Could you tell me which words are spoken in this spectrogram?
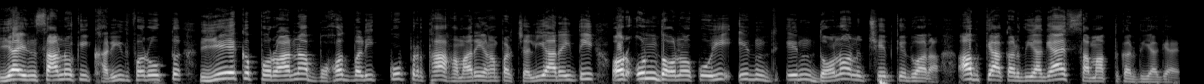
या इंसानों की खरीद फरोख्त, ये एक पुराना बहुत बड़ी कुप्रथा हमारे यहाँ पर चली आ रही थी और उन दोनों को ही इन इन दोनों अनुच्छेद के द्वारा अब क्या कर दिया गया है? समाप्त कर दिया गया है।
